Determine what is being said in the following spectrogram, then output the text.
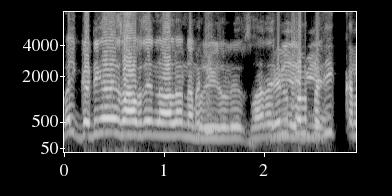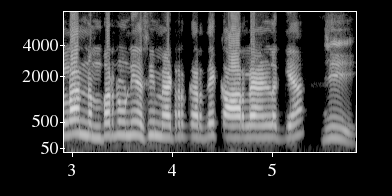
ਬਾਈ ਗੱਡੀਆਂ ਦੇ ਹਿਸਾਬ ਦੇ ਨਾਲ ਨਾਲ ਨੰਬਰ ਵੀ ਤੁਹਾਡੇ ਸਾਰਾ ਬਿਲਕੁਲ VIP ਹੈ। ਭਾਜੀ ਕੱਲਾ ਨੰਬਰ ਨੂੰ ਨਹੀਂ ਅਸੀਂ ਮੈਟਰ ਕਰਦੇ ਕਾਰ ਲੈਣ ਲੱਗਿਆ ਜੀ।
